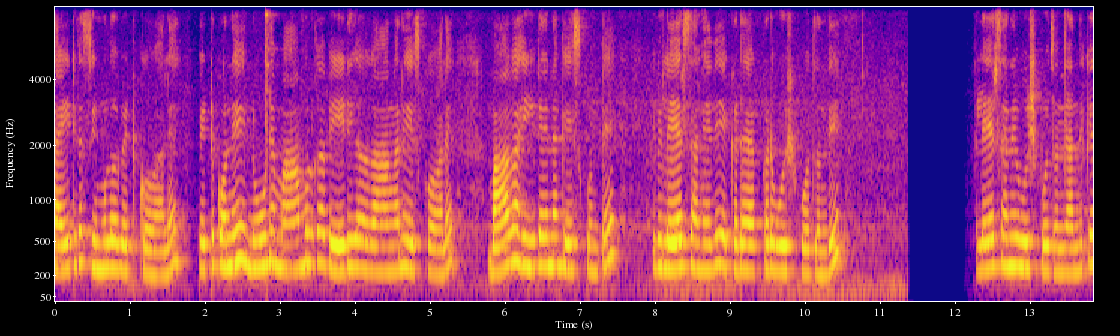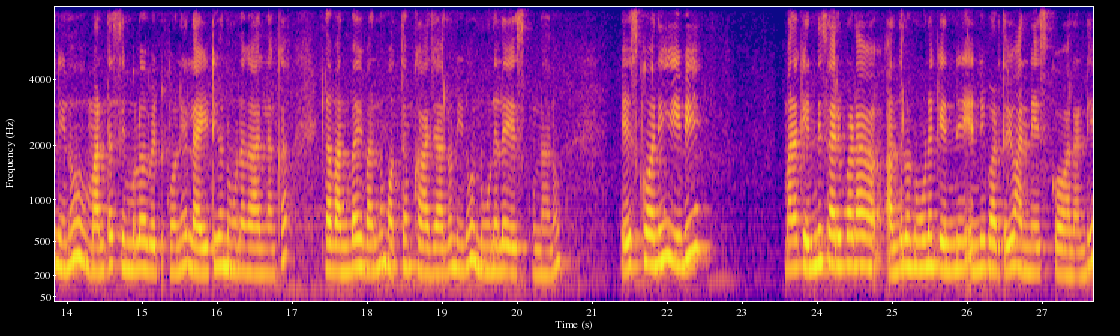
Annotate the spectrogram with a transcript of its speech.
లైట్గా సిమ్లో పెట్టుకోవాలి. పెట్టుకొని నూనె మామూలుగా వేడిగా కాగానే వేసుకోవాలి. బాగా హీట్ అయినాక వేసుకుంటే ఇవి లేయర్స్ అనేది ఎక్కడెక్కడ ఊసిపోతుంది లేయర్స్ అనేవి ఊసిపోతుంది. అందుకే నేను మంట సిమ్లో పెట్టుకొని లైట్గా నూనె కాలినాక ఇట్లా వన్ బై వన్ మొత్తం కాజాలు నేను నూనెలో వేసుకున్నాను. వేసుకొని ఇవి మనకి ఎన్ని సరిపడా అందులో నూనెకి ఎన్ని ఎన్ని పడతాయో అన్ని వేసుకోవాలండి.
